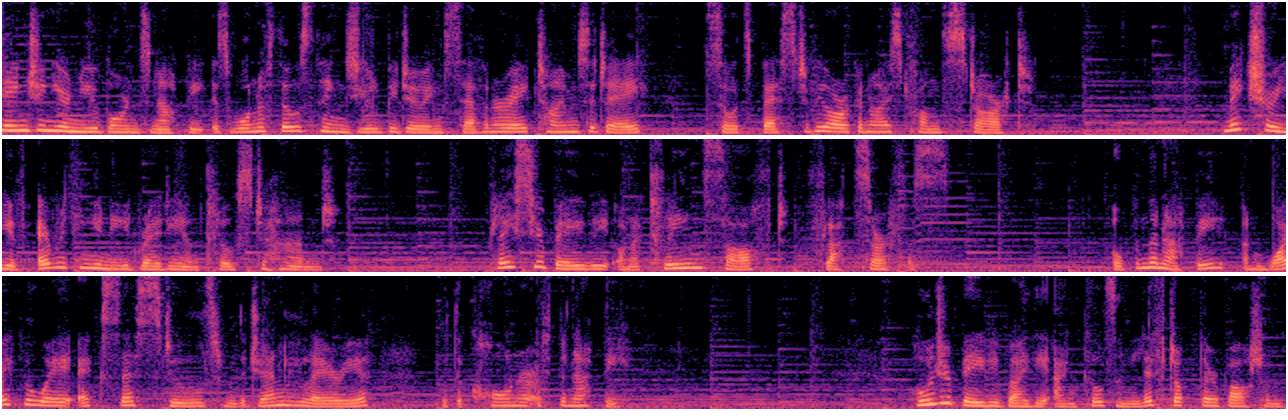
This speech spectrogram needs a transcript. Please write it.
Changing your newborn's nappy is one of those things you'll be doing seven or eight times a day, so it's best to be organised from the start. Make sure you've everything you need ready and close to hand. Place your baby on a clean, soft, flat surface. Open the nappy and wipe away excess stools from the genital area with the corner of the nappy. Hold your baby by the ankles and lift up their bottom.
